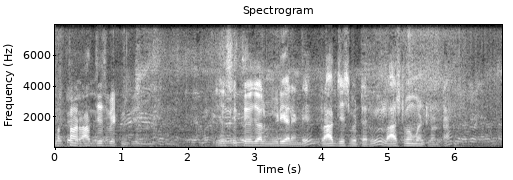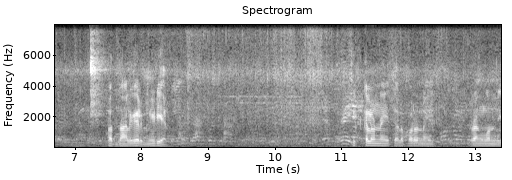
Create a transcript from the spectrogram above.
మొత్తం రాజ్ చేసి పెట్టింది. ఏసీ తేజాలు మీడియాలండి. రాజ్ చేసి పెట్టారు. లాస్ట్ మూమెంట్లో అంట. పద్నాలుగు వేలు మీడియాలు. చిక్కలు ఉన్నాయి తెలపరు ఉన్నాయి రంగు ఉంది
